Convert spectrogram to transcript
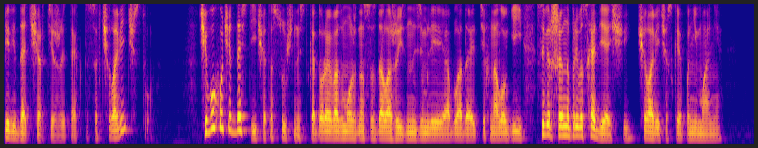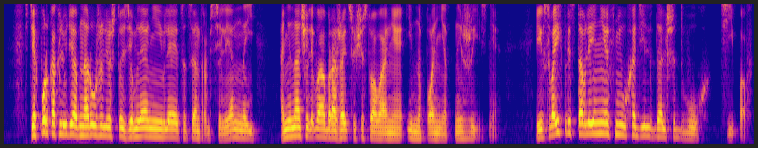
Передать чертежи тектосов человечеству? Чего хочет достичь эта сущность, которая, возможно, создала жизнь на Земле и обладает технологией, совершенно превосходящей человеческое понимание – с тех пор, как люди обнаружили, что Земля не является центром Вселенной, они начали воображать существование инопланетной жизни. И в своих представлениях не уходили дальше двух типов.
